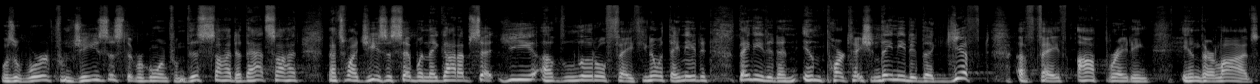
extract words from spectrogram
was a word from Jesus that were going from this side to that side. That's why Jesus said, when they got upset, ye of little faith. You know what they needed? They needed an impartation, they needed the gift of faith operating in their lives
